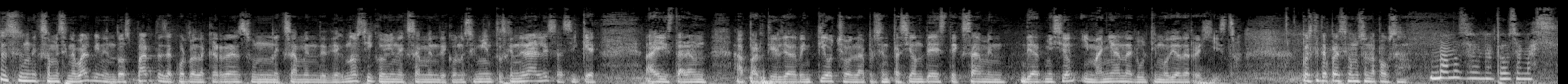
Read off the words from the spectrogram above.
es un examen Ceneval, viene en dos partes, de acuerdo a la carrera es un examen de diagnóstico y un examen de conocimientos generales, así que ahí estarán a partir del día 28 la presentación de este examen de admisión y mañana el último día de registro. Pues, ¿qué te parece? Vamos a una pausa Vamos a una pausa más.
